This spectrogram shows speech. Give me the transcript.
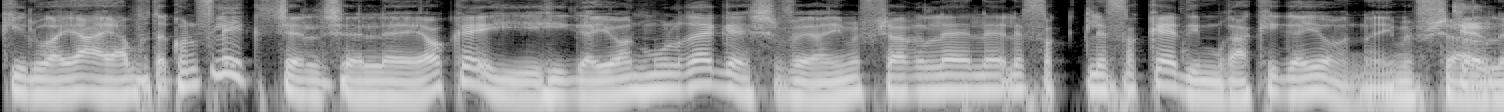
כאילו היה היה בו את הקונפליקט של של אה, אוקיי היגיון מול רגש והאם אפשר ל, ל, לפק, לפקד עם רק היגיון האם אפשר כן. ל,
